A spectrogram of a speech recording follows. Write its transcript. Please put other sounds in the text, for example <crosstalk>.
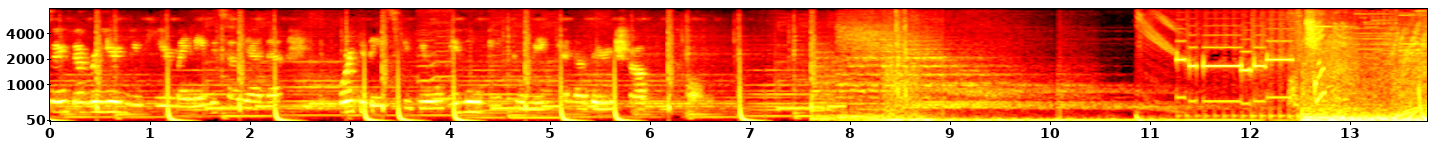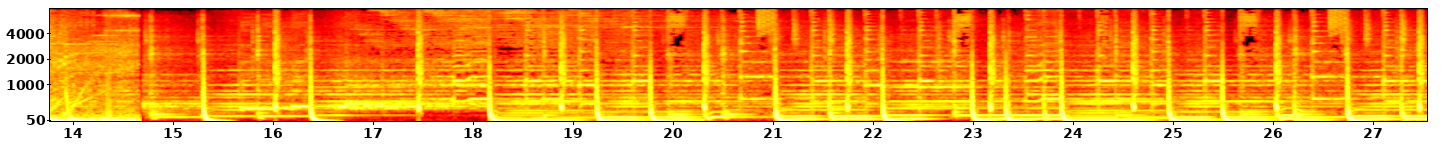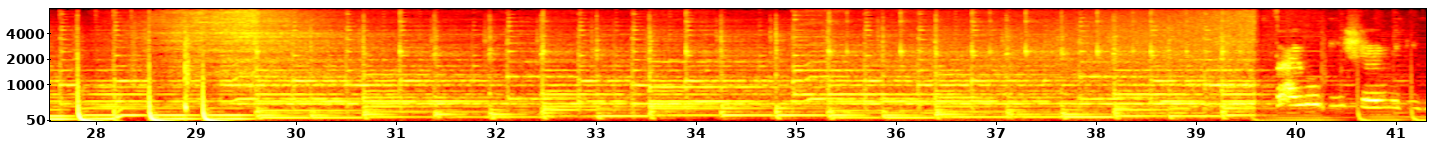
So if ever you're new here, my name is Aliana, and for today's video, we will be doing another shopping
